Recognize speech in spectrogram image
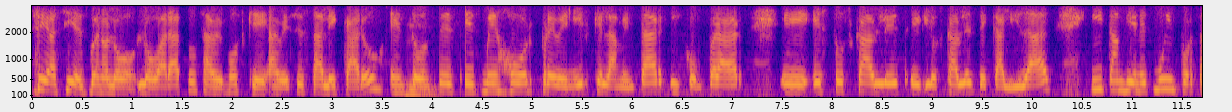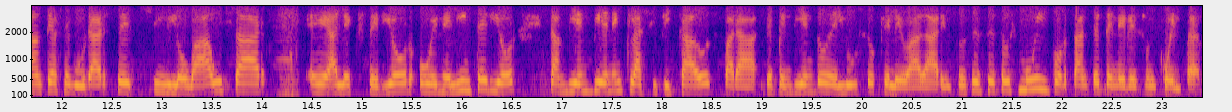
Sí, así es. Bueno, lo, barato sabemos que a veces sale caro, entonces es mejor prevenir que lamentar y comprar eh, estos cables, eh, los cables de calidad y también es muy importante asegurarse si lo va a usar eh, al exterior o en el interior, también vienen clasificados para dependiendo del uso que le va a dar. Entonces eso es muy importante tener eso en cuenta.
